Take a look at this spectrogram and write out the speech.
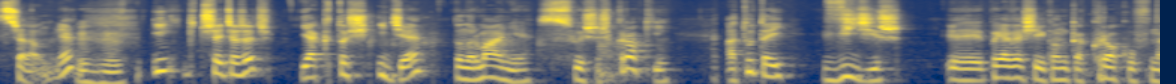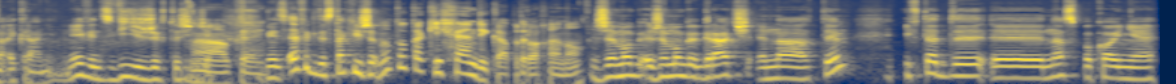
strzelał, no nie? Mm -hmm. I trzecia rzecz, jak ktoś idzie, to normalnie słyszysz kroki, a tutaj widzisz, yy, pojawia się ikonka kroków na ekranie, nie? więc widzisz, że ktoś idzie. A, okay. Więc efekt jest taki, że. No to taki handicap trochę, no. Że, mog że mogę grać na tym i wtedy yy, na spokojnie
